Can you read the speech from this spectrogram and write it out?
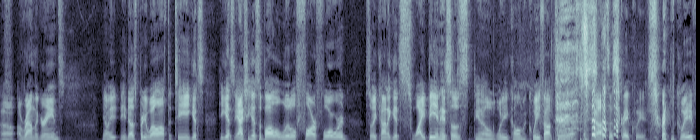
uh, around the greens. You know, he, he does pretty well off the tee. He gets he gets he actually gets the ball a little far forward, so he kind of gets swipey and hits those. You know, what do you call them? A queef out to Yes, yeah, it's a scrape queef. scrape queef.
